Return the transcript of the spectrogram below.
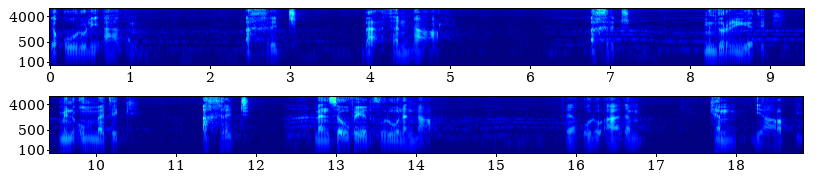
يقول لآدم أخرج بعث النار. أخرج من ذريتك من أمتك أخرج من سوف يدخلون النار. فيقول آدم كم يا ربي؟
